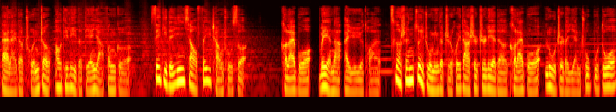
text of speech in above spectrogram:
带来的纯正奥地利的典雅风格。CD 的音效非常出色。克莱伯维也纳爱乐乐团侧身最著名的指挥大师之列的克莱伯录制的演出不多，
